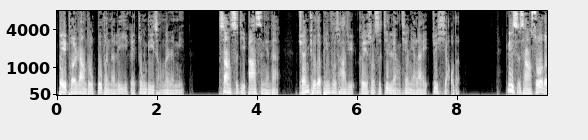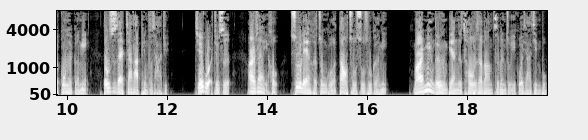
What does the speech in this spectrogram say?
被迫让渡部分的利益给中低层的人民。上世纪八十年代，全球的贫富差距可以说是近两千年来最小的。历史上所有的工业革命都是在加大贫富差距，结果就是二战以后，苏联和中国到处输出革命。玩命都用鞭子抽这帮资本主义国家进步，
